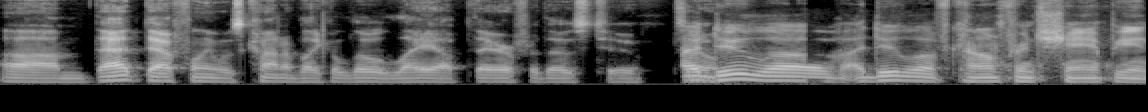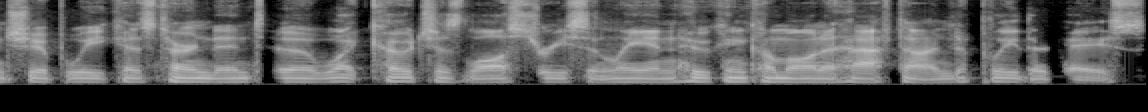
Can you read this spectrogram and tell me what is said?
um, that definitely was kind of like a little layup there for those two. I do love I do love conference championship week has turned into what coach has lost recently and who can come on at halftime to plead their case.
